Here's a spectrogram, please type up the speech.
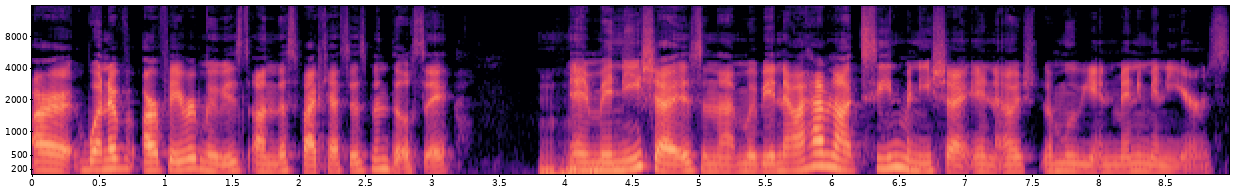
our one of our favorite movies on this podcast has been Dil Se, Mhm. and Manisha is in that movie. Now, I have not seen Manisha in a, a movie in many, many years,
